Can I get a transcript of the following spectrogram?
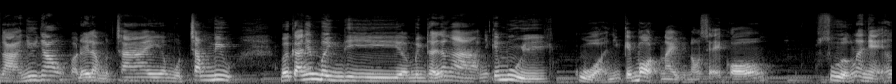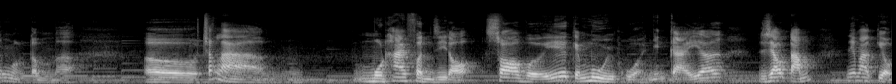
là như nhau. Và đây là một chai 100ml với cá nhân mình thì mình thấy rằng là những cái mùi của những cái bọt này thì nó sẽ có xu hướng là nhẹ hơn khoảng tầm uh, chắc là một hai phần gì đó so với cái mùi của những cái uh, gel tắm. Nhưng mà kiểu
